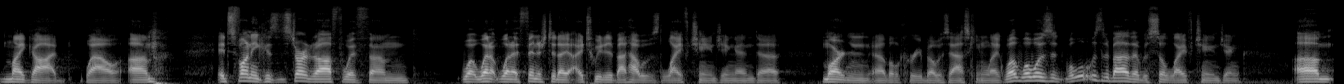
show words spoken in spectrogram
my God, wow. Um, it's funny because it started off with um, when when I finished it, I, I, tweeted about how it was life changing, and uh, Martin, uh, little Kariba, was asking like, what what was it? What, what was it about it that was so life changing? Um,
